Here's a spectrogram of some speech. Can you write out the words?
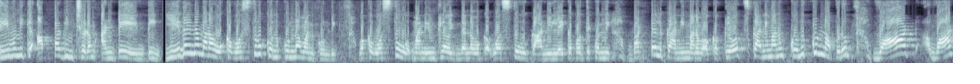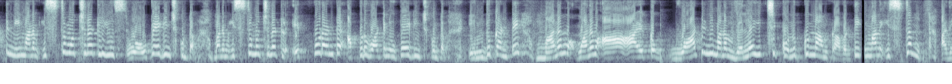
దేవునికి అప్పగించడం అంటే ఏంటి? ఏదైనా మనం ఒక వస్తువు కొనుక్కున్నాం అనుకోండి ఒక వస్తువు మన ఇంట్లో ఏదైనా ఒక వస్తువు కానీ లేకపోతే కొన్ని బట్టలు కానీ మనం ఒక క్లోత్స్ కానీ మనం కొనుక్కున్నప్పుడు వాట్ వాటిని మనం ఇష్టం వచ్చినట్లు యూస్ ఉపయోగించుకుంటాం. మనం ఇష్టం వచ్చినట్లు ఎప్పుడంటే అప్పుడు వాటిని ఉపయోగించుకుంటాం. ఎందుకంటే మనం మనం ఆ ఆ యొక్క వాటిని మనం వెల ఇచ్చి కొనుక్కున్నాం కాబట్టి మన ఇష్టం అది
